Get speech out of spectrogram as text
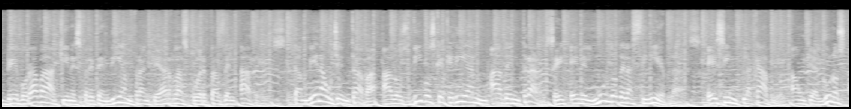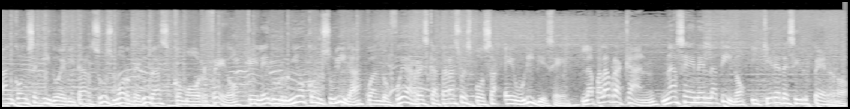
devoraba a quienes pretendían franquear las puertas del Hades. También ahuyentaba a los vivos que querían adentrarse en el mundo de las tinieblas. Es implacable, aunque algunos han conseguido evitar sus mordeduras como Orfeo, que le durmió con su lira cuando fue a rescatar a su esposa Eurídice. La palabra can nace en el latino y quiere decir perro.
